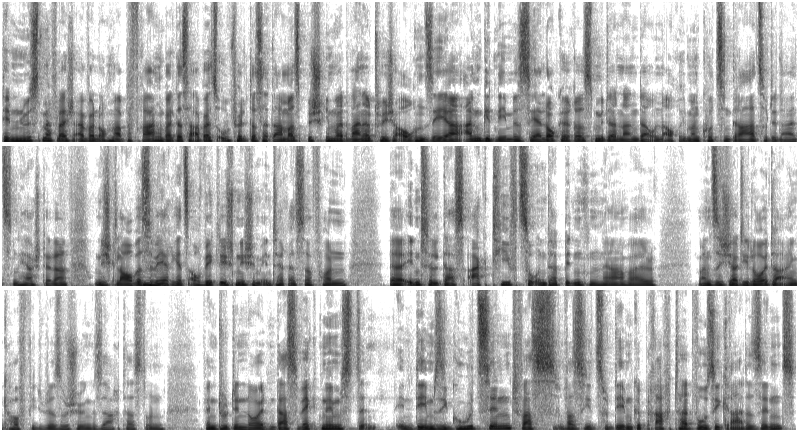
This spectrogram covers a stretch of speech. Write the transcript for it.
Den müssen wir vielleicht einfach noch mal befragen, weil das Arbeitsumfeld, das er damals beschrieben hat, war natürlich auch ein sehr angenehmes, sehr lockeres Miteinander und auch immer einen kurzen Draht zu den einzelnen Herstellern. Und ich glaube, es mhm. wäre jetzt auch wirklich nicht im Interesse von äh, Intel, das aktiv zu unterbinden, ja, weil man sich ja die Leute einkauft, wie du das so schön gesagt hast. Und wenn du den Leuten das wegnimmst, indem sie gut sind, was, was sie zu dem gebracht hat, wo sie gerade sind,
